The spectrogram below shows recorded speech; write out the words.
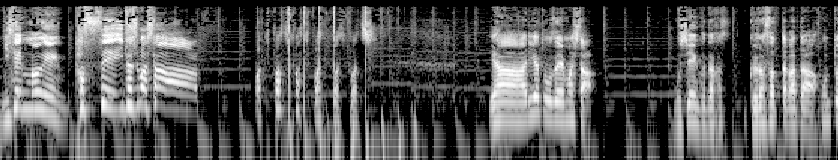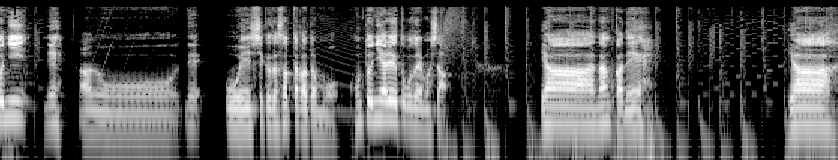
2000万円達成いたしましたパチパチパチパチパチパチ。いや、ありがとうございました。ご支援くださった方、本当にね、あのー、ね、応援してくださった方も、本当にありがとうございました。いやー、なんかね、いや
